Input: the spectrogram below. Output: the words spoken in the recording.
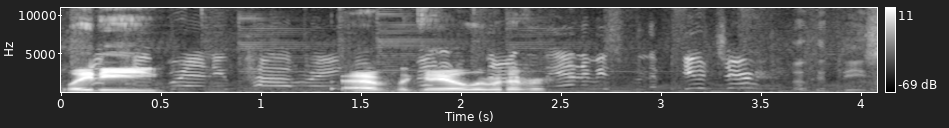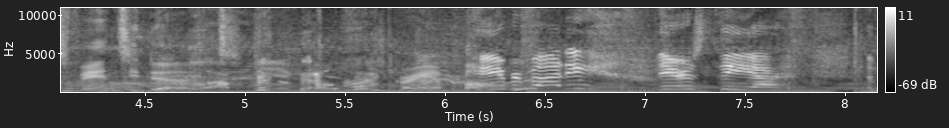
Lady Brand new Power Rangers. Abigail or whatever. Enemies from the future. Look at these fancy duds. Hey, everybody. There's the, uh, the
